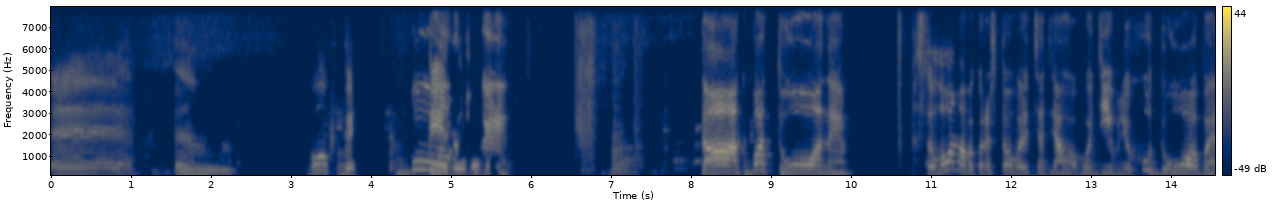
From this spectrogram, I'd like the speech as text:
Е, ем, ви- Булочки. Так, батони. Солома використовується для годівлі худоби.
